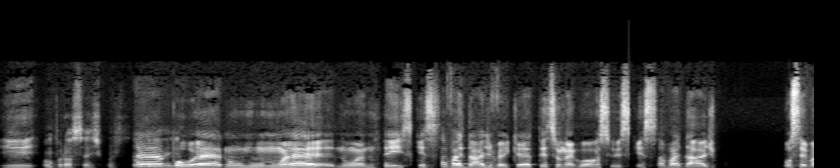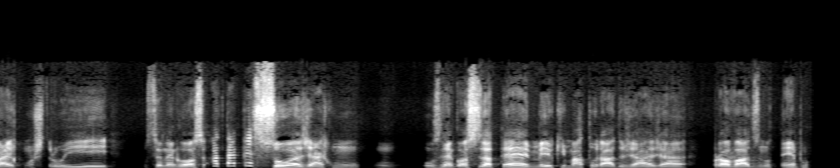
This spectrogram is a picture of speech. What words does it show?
E, um processo de construção É, grande. pô, é, não, não, não é, não é, não tem, esqueça essa vaidade, velho. Quer ter seu negócio, esqueça essa vaidade, pô. Você vai construir o seu negócio, até pessoas já com, com os negócios até meio que maturados já, já provados no tempo,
